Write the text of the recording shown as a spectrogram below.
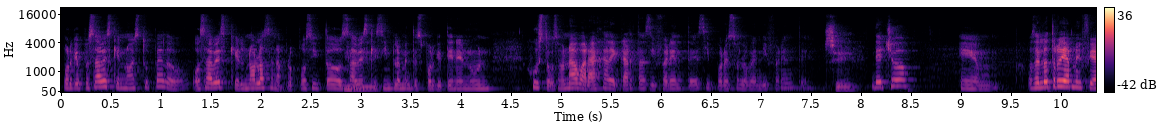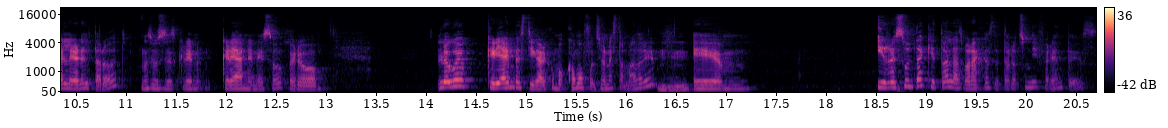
Porque pues sabes que no es tu pedo, o sabes que no lo hacen a propósito, o sabes que simplemente es porque tienen un, justo, o sea, una baraja de cartas diferentes y por eso lo ven diferente. Sí. De hecho, em, o sea, el otro día me fui a leer el tarot, no sé si ustedes creen, crean en eso, pero luego quería investigar como cómo funciona esta madre. Em, y resulta que todas las barajas de tarot son diferentes.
